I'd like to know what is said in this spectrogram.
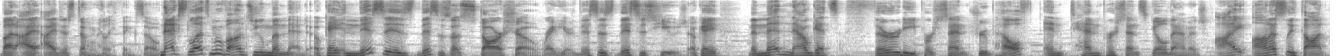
but I I just don't really think so. Next let's move on to Mehmed okay? And this is this is a star show right here. This is this is huge okay Mehmed now gets 30 percent troop health and 10 percent skill damage. I honestly thought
